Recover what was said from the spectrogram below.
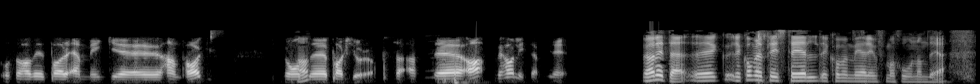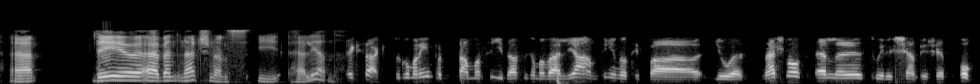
Och så har vi ett par MIG eh, handtag. Från Ja. eh, Parts Europe. Så att, eh, ja, vi har lite grejer. Har lite. Det- kommer ett pris till. Det kommer mer information om det. Eh, Det är ju även Nationals i helgen. Exakt. Så går man in på samma sida så kan man välja antingen att tippa US Nationals eller Swedish Championship. Och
